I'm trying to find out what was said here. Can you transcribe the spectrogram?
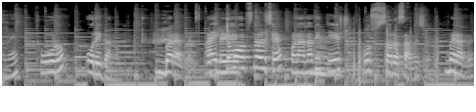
અને થોડો ઓરેગાનો બરાબર. આ એકદમ ઓપ્શનલ છે પણ આનાથી ટેસ્ટ બહુ સરસ આવે છે. બરાબર.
